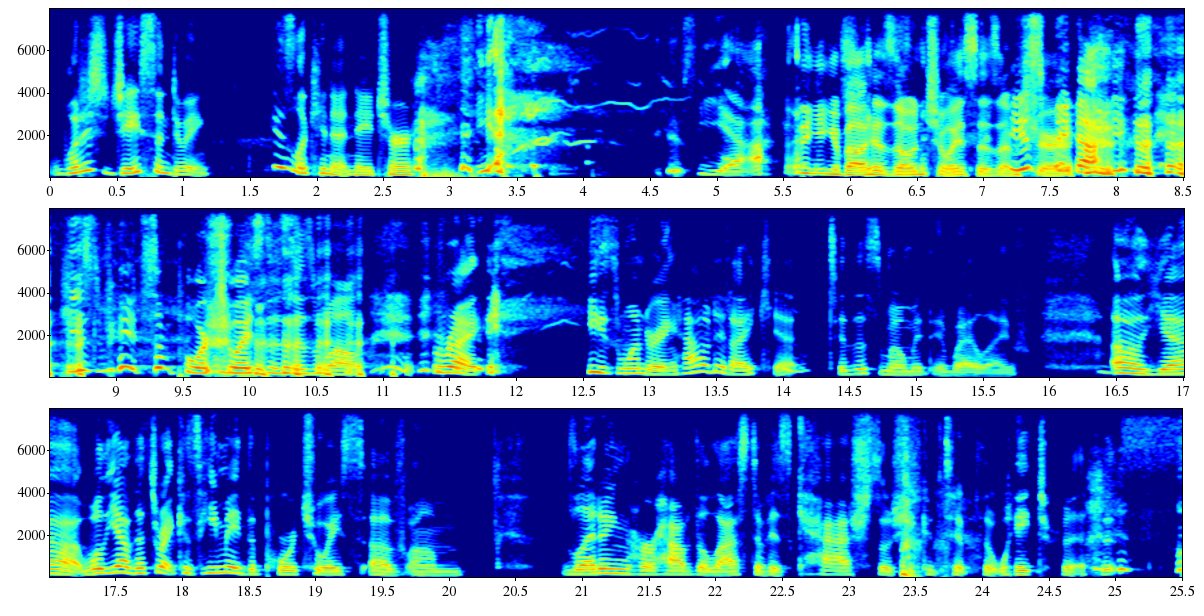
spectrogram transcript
what is Jason doing? He's looking at nature. yeah He's yeah thinking about his own choices, I'm He's- sure. yeah, he's- He's made some poor choices as well. right he's wondering how did i get to this moment in my life oh yeah. Well yeah that's right because he made the poor choice of um letting her have the last of his cash so she could tip the waitress.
